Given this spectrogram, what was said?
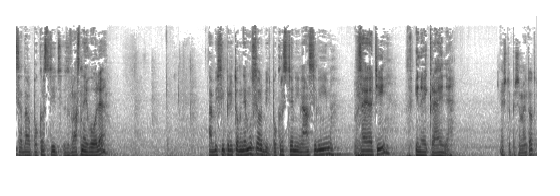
sa dal pokrstiť z vlastnej vôle, aby si pritom nemusel byť pokrstený násilím, v zajati, v inej krajine. Ešte to píše metod.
